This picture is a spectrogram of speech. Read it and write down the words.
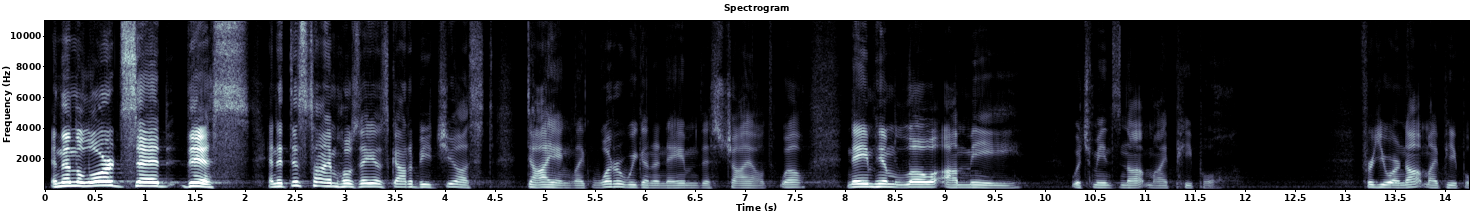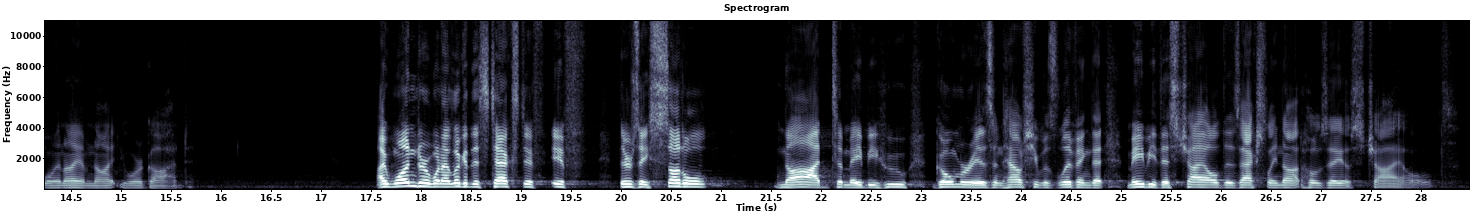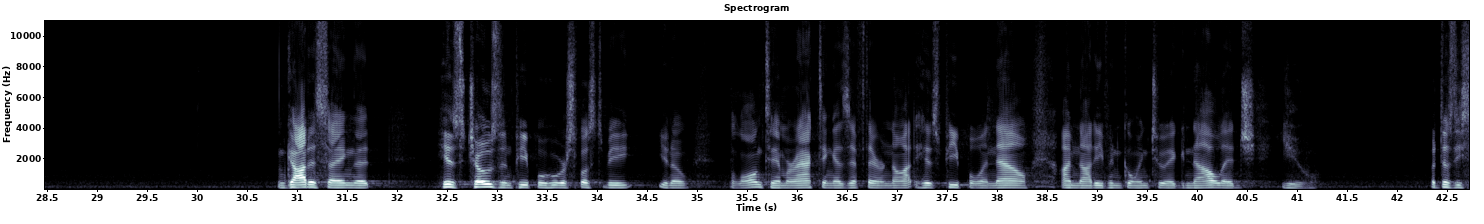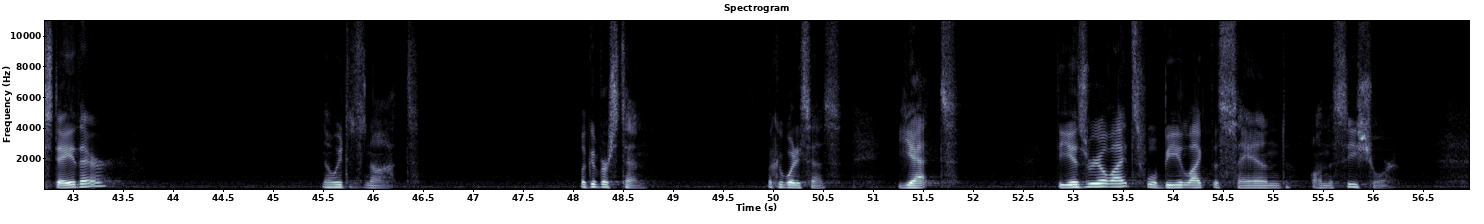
And then the Lord said this and at this time, Hosea's got to be just dying. Like, what are we going to name this child? Well, name him Lo Ami, which means not my people. For you are not my people, and I am not your God. I wonder when I look at this text if, if there's a subtle nod to maybe who Gomer is and how she was living, that maybe this child is actually not Hosea's child. And God is saying that his chosen people who are supposed to be, you know, belong to him are acting as if they're not his people, and now I'm not even going to acknowledge you. But does he stay there? No, he does not. Look at verse 10. Look at what he says. Yet the Israelites will be like the sand on the seashore.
